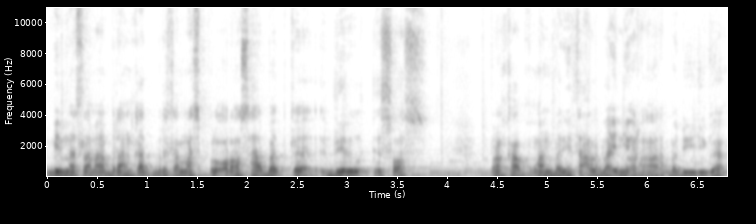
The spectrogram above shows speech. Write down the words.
bin Maslamah berangkat bersama 10 orang sahabat ke Dil Qisas, perkampungan Bani Tha'labah ini orang Arab Baduy juga.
